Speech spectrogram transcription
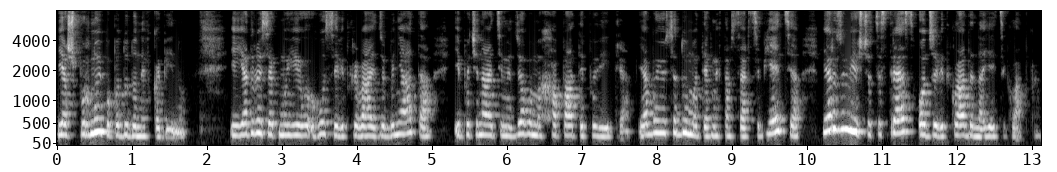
я шпурну і попаду до них в кабіну. І я дивлюся, як мої гуси відкривають зубенята і починають цими дзьобами хапати повітря. Я боюся думати, як в них там серце б'ється. Я розумію, що це стрес, отже, відкладена яйцекладка.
